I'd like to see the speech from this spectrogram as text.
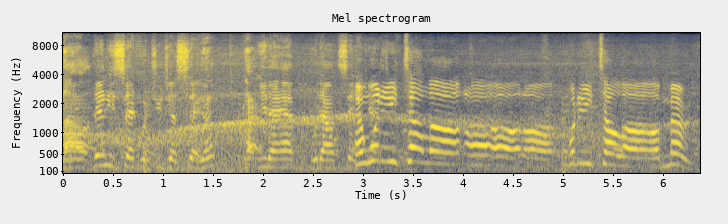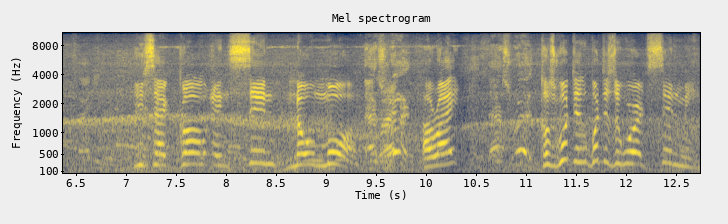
Now, Then he said what you just said. Yep. You that have without sin. And what did he tell uh, uh, uh, uh, what did he tell uh, uh, Mary? He said, "Go and sin no more." that's right. All right? That's right. Because what does what does the word sin mean?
